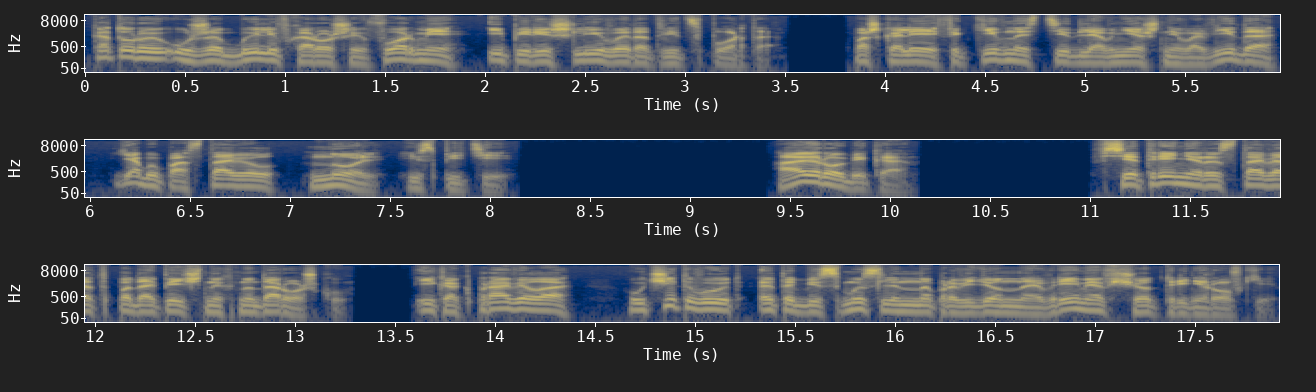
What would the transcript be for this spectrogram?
которые уже были в хорошей форме и перешли в этот вид спорта. По шкале эффективности для внешнего вида я бы поставил 0 из 5. Аэробика. Все тренеры ставят подопечных на дорожку и, как правило, учитывают это бессмысленно проведенное время в счет тренировки.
